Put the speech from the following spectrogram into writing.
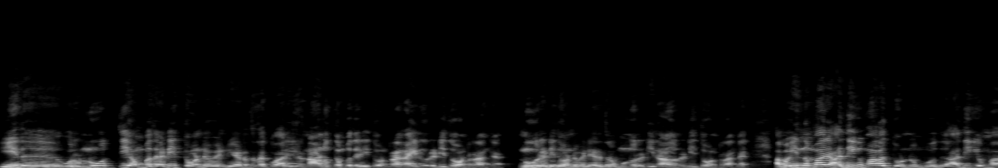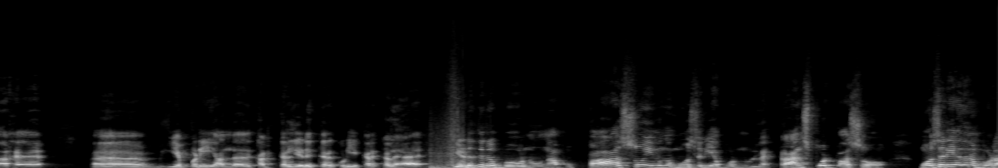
இது ஒரு நூத்தி ஐம்பது அடி தோண்ட வேண்டிய இடத்துல குவாரியில நானூத்தி ஐம்பது அடி தோன்றாங்க ஐநூறு அடி தோன்றாங்க. நூறு அடி தோண்ட வேண்டிய இடத்துல முந்நூறு அடி நானூறு அடி தோன்றாங்க. அப்ப இந்த மாதிரி அதிகமாக தோண்டும் போது அதிகமாக எப்படி அந்த கற்கள் எடுக்கக்கூடிய கற்களை எடுத்துட்டு போகணும்னா அப்போ பாஸும் இவங்க மோசடியா போடணும்ல. டிரான்ஸ்போர்ட் பாஸும் மோசடியா தானே போட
